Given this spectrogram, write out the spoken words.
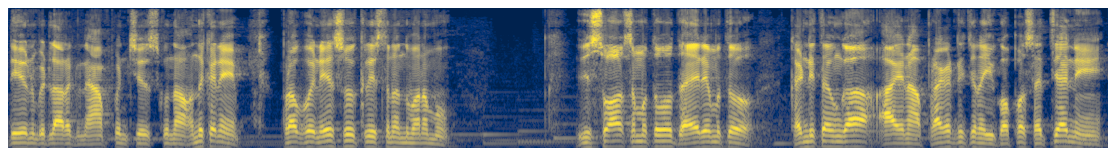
దేవుని బిడ్డలారా జ్ఞాపకం చేసుకుందాం. అందుకనే ప్రభు యేసుక్రీస్తునందు మనము విశ్వాసముతో ధైర్యముతో ఖండితంగా ఆయన ప్రకటించిన ఈ గొప్ప సత్యాన్ని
